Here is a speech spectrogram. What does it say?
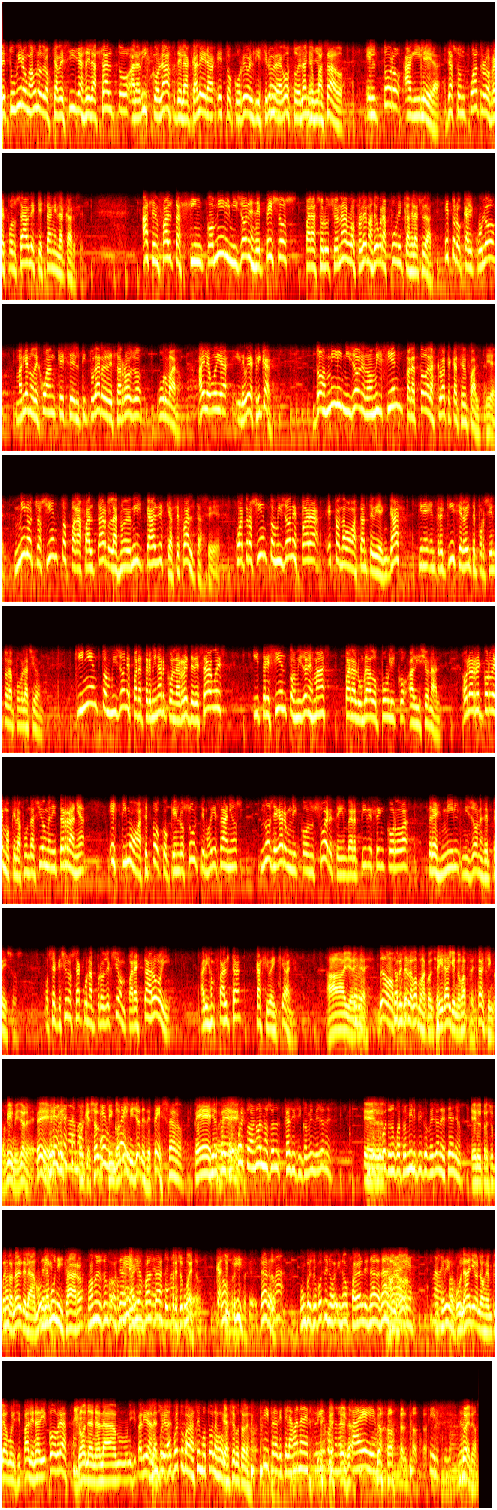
Detuvieron a uno de los cabecillas del asalto a la disco LAF de la Calera. Esto ocurrió el 19 de agosto del año Señor. pasado. El Toro Aguilera. Ya son cuatro los responsables que están en la cárcel. Hacen falta 5 mil millones de pesos para solucionar los problemas de obras públicas de la ciudad. Esto lo calculó Mariano de Juan, que es el titular de Desarrollo Urbano. Ahí le voy a, y le voy a explicar. 2 mil millones, 2 mil 100 para todas las cloacas que hacen falta. Bien. 1.800 para faltar las 9.000 calles que hace falta. Sí. 400 millones para, esto andamos bastante bien, gas tiene entre el 15 y el 20% de la población. 500 millones para terminar con la red de desagües y 300 millones más para alumbrado público adicional. Ahora recordemos que la Fundación Mediterránea estimó hace poco que en los últimos 10 años no llegaron ni con suerte a invertirse en Córdoba 3 mil millones de pesos. O sea que si uno saca una proyección para estar hoy, harían falta casi 20 años. Ay, ay, Pero- ay. No, pero ya lo vamos a conseguir. Alguien nos va a prestar 5 mil millones de pesos. Porque son Es un 5 mil millones de pesos. Claro. ¿Y el eh. presupuesto anual no son casi 5 mil millones? El, El, presupuesto son 4 mil y pico millones este año. el presupuesto anual de la MUNI. De la MUNI. Claro. Más o menos son, o sea, harían falta... Un presupuesto. Casi no, un sí, presupuesto. claro. Más. Un presupuesto y no, y no pagarle nada a nadie. No, no. Un año los empleados municipales nadie cobra, donan a la municipalidad, a la un ciudad, presupuesto para hacemos todas las y obras. hacemos todas las cosas. Sí, pero que te las van a destruir cuando no les pague y es No, un no. círculo. Bueno.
